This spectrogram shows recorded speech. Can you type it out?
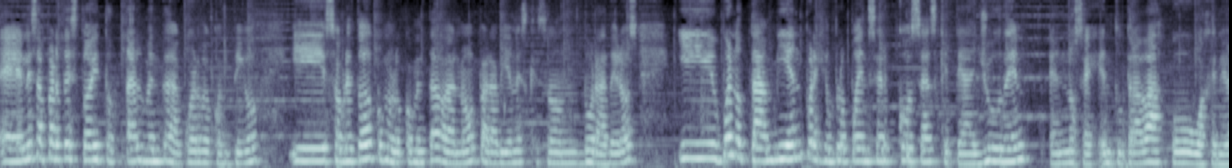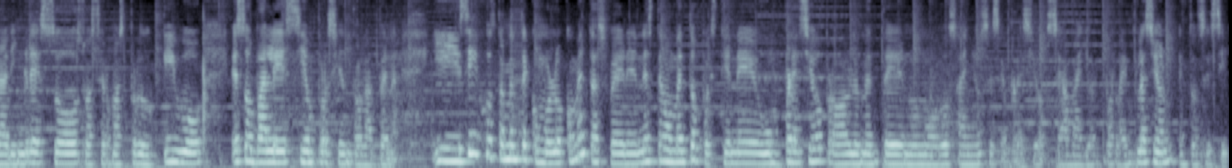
En esa parte estoy totalmente de acuerdo contigo y sobre todo como lo comentaba, ¿no? Para bienes que son duraderos y bueno, también, por ejemplo, pueden ser cosas que te ayuden, en, no sé, en tu trabajo o a generar ingresos o a ser más productivo. Eso vale 100% la pena. Y sí, justamente como lo comentas, Fer, en este momento pues tiene un precio, probablemente en uno o dos años ese precio sea mayor por la inflación. Entonces sí,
